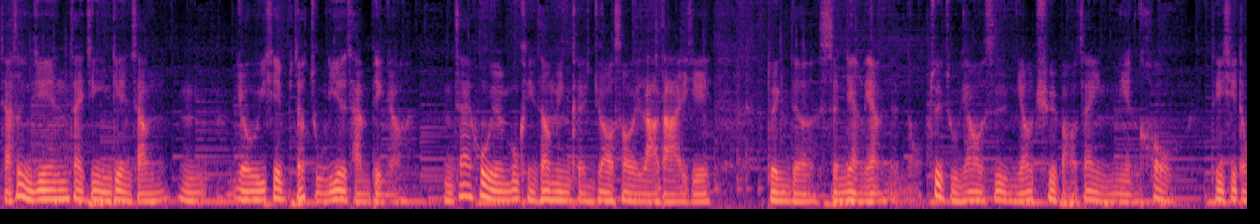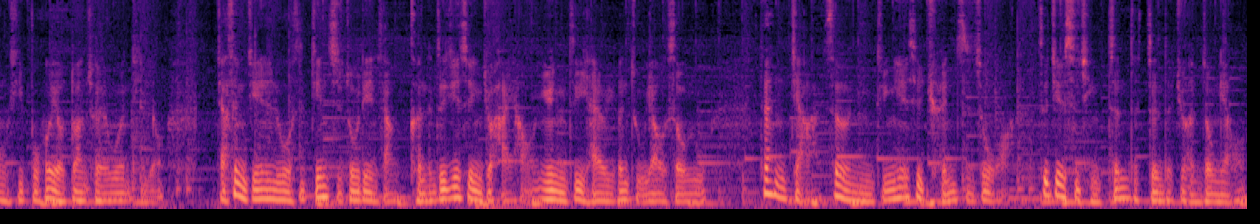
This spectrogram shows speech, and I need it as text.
假设你今天在经营电商，嗯，有一些比较主力的产品啊。你在货源 booking 上面可能就要稍微拉大一些对应的声量量能哦。最主要的是你要确保在年后这些东西不会有断炊的问题哦。假设你今天如果是兼职做电商，可能这件事情就还好，因为你自己还有一份主要的收入。但假设你今天是全职做啊，这件事情真的真的就很重要哦。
